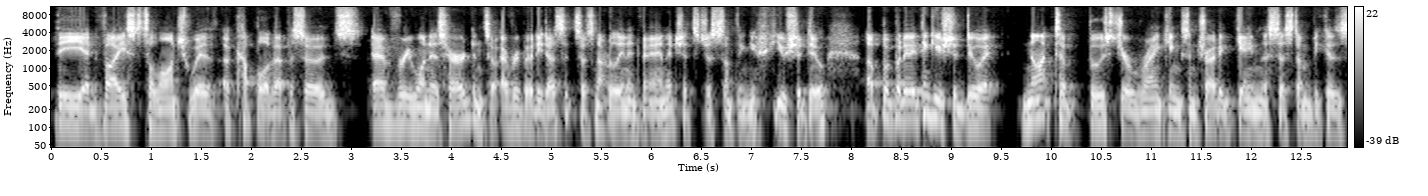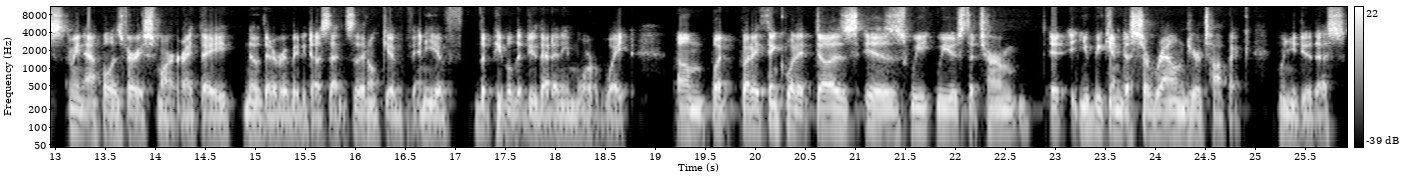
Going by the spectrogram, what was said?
the advice to launch with a couple of episodes, everyone has heard, and so everybody does it. So it's not really an advantage; it's just something you you should do. Uh, but but I think you should do it not to boost your rankings and try to game the system because I mean Apple is very smart, right? They know that everybody does that, and so they don't give any of the people that do that any more weight. Um, but but I think what it does is we we use the term it, you begin to surround your topic when you do this.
